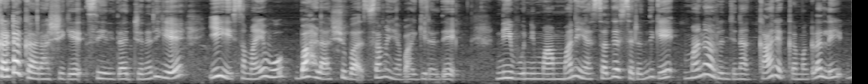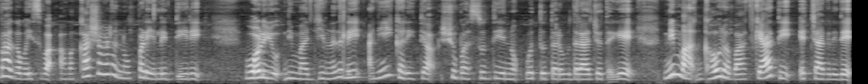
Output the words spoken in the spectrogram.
ಕಟಕ ರಾಶಿಗೆ ಸೇರಿದ ಜನರಿಗೆ ಈ ಸಮಯವು ಬಹಳ ಶುಭ ಸಮಯವಾಗಿರಲಿದೆ. ನೀವು ನಿಮ್ಮ ಮನೆಯ ಸದಸ್ಯರೊಂದಿಗೆ ಮನೋರಂಜನಾ ಕಾರ್ಯಕ್ರಮಗಳಲ್ಲಿ ಭಾಗವಹಿಸುವ ಅವಕಾಶಗಳನ್ನು ಪಡೆಯಲಿದ್ದೀರಿ. ಹೋಳಿಯು ನಿಮ್ಮ ಜೀವನದಲ್ಲಿ ಅನೇಕ ರೀತಿಯ ಶುಭ ಸುದ್ದಿಯನ್ನು ಒತ್ತು ತರುವುದರ ಜೊತೆಗೆ ನಿಮ್ಮ ಗೌರವ ಖ್ಯಾತಿ ಹೆಚ್ಚಾಗಲಿದೆ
